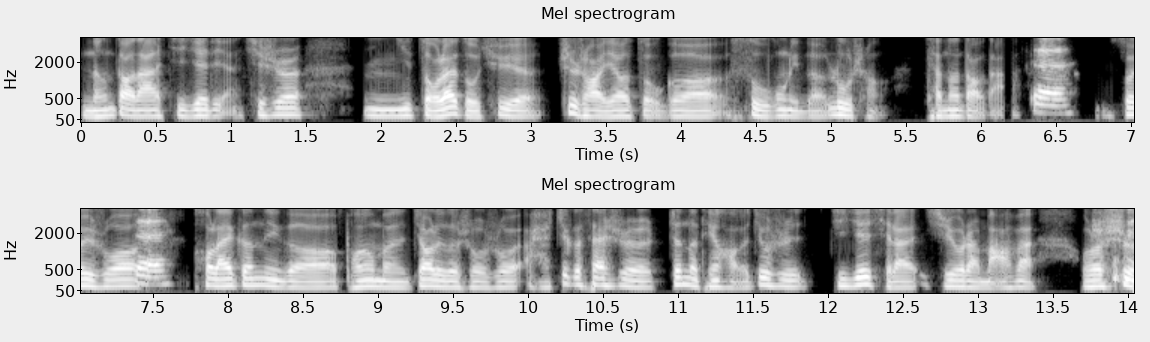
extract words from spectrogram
能到达集结点。其实你走来走去，至少也要走个四五公里的路程。才能到达。对，所以说，对，后来跟那个朋友们交流的时候说，哎，这个赛事真的挺好的，就是集结起来是有点麻烦。我说是，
